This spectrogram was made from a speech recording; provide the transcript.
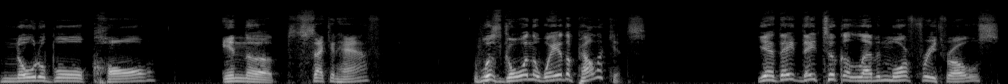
notable call in the second half was going the way of the Pelicans. Yeah, they, they took 11 more free throws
